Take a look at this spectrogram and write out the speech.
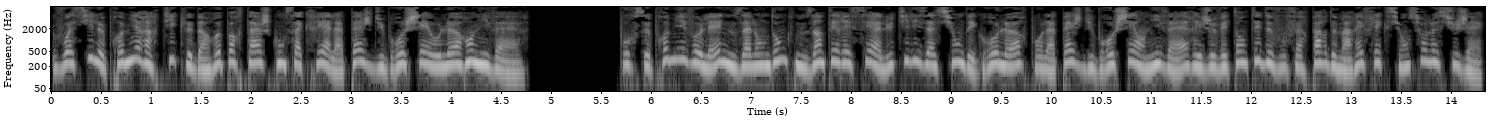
Voici le premier article d'un reportage consacré à la pêche du brochet au leurre en hiver. Pour ce premier volet nous allons donc nous intéresser à l'utilisation des gros leurres pour la pêche du brochet en hiver et je vais tenter de vous faire part de ma réflexion sur le sujet.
